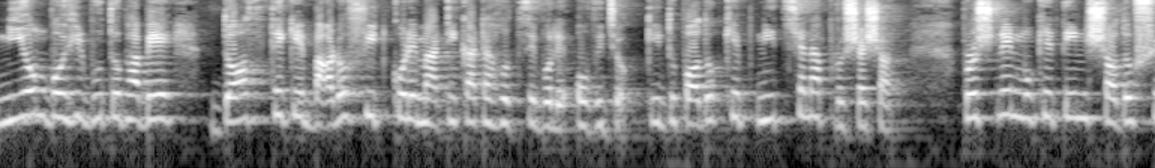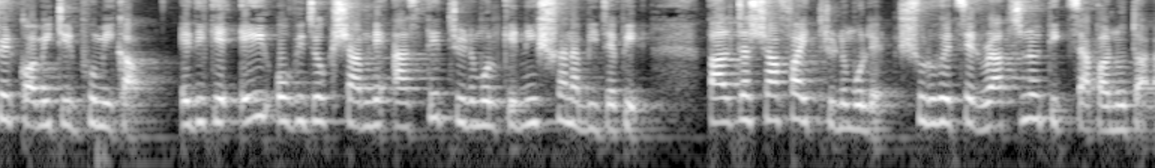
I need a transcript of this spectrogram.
নিয়ম বহির্ভূতভাবে দশ থেকে বারো ফিট করে মাটি কাটা হচ্ছে বলে অভিযোগ, কিন্তু পদক্ষেপ নিচ্ছে না প্রশাসন। প্রশ্নের মুখে তিন সদস্যের কমিটির ভূমিকা এদিকে এই অভিযোগ সামনে আসতে তৃণমূলকে নিশানা বিজেপির। পাল্টা সাফাই তৃণমূলের। শুরু হয়েছে রাজনৈতিক চাপানুতর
